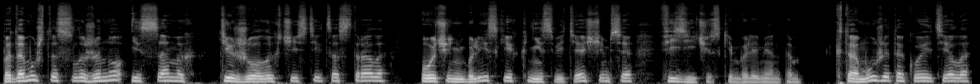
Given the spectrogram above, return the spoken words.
потому что сложено из самых тяжелых частиц астрала, очень близких к несветящимся физическим элементам. К тому же такое тело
